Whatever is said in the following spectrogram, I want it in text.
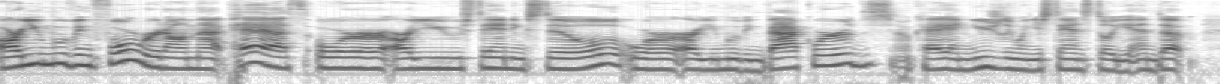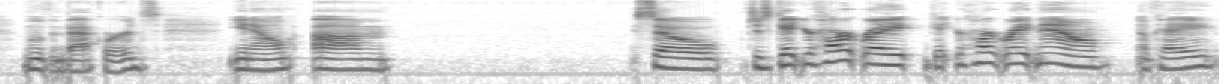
are you moving forward on that path or are you standing still or are you moving backwards? Okay. And usually when you stand still, you end up moving backwards, you know. Um, so just get your heart right. Get your heart right now. Okay.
